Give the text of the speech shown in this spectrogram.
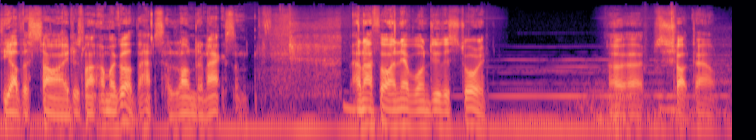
the other side. It's like, oh my God, that's a London accent. And I thought, I never want to do this story. Uh, uh, shot down.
